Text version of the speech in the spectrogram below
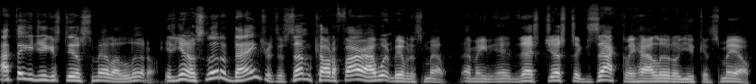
I figured you could still smell a little. You know, it's a little dangerous. If something caught a fire, I wouldn't be able to smell it. I mean, that's just exactly how little you can smell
